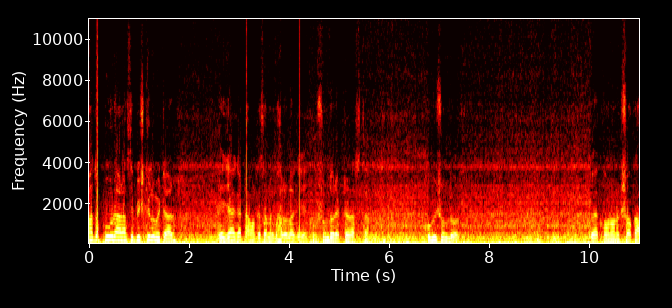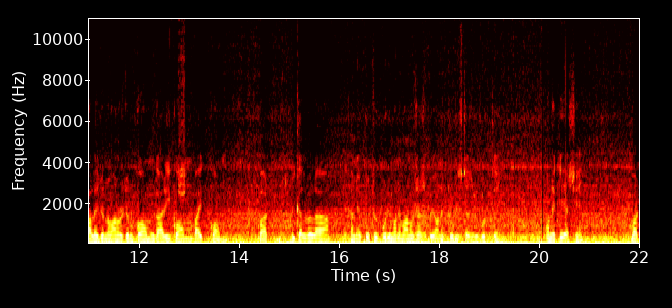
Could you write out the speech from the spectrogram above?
মাধবপুর আর আছে বিশ কিলোমিটার। এই জায়গাটা আমার কাছে অনেক ভালো লাগে। খুব সুন্দর একটা রাস্তা। খুবই সুন্দর। তো এখন অনেক সকাল এই জন্য মানুষজন কম, গাড়ি কম, বাইক কম। বাট বিকালবেলা এখানে প্রচুর পরিমাণে মানুষ আসবে, অনেক টুরিস্ট আসবে করতে অনেকেই আসে। বাট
